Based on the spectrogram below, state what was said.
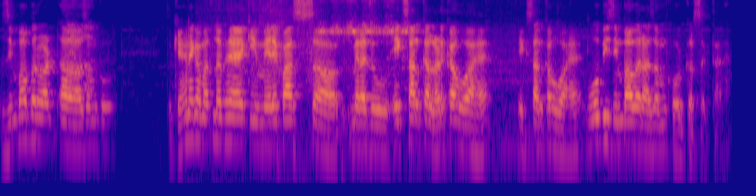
जिम्बाबर आज़म को तो कहने का मतलब है कि मेरे पास मेरा जो एक साल का लड़का हुआ है, एक साल का हुआ है, वो भी जिम्बाबर आज़म कोड कर सकता है।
